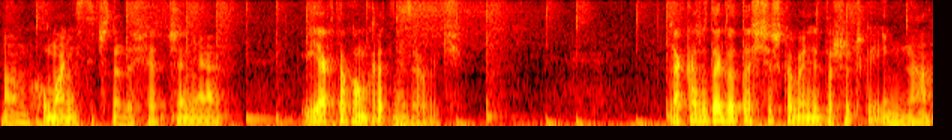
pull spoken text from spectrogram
mam humanistyczne doświadczenie i jak to konkretnie zrobić? Dla każdego ta ścieżka będzie troszeczkę inna,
